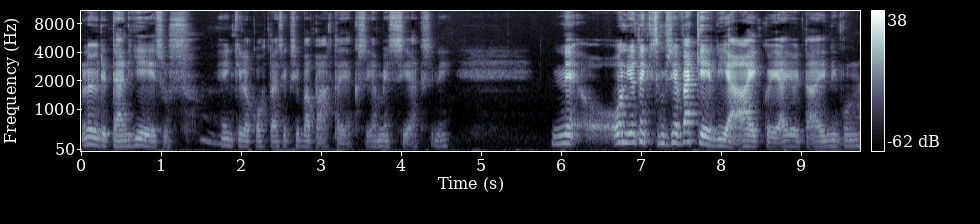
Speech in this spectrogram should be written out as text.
löydetään Jeesus henkilökohtaiseksi vapahtajaksi ja messiaksi. Niin ne on jotenkin semmoisia väkeviä aikoja, joita ei niin kuin...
